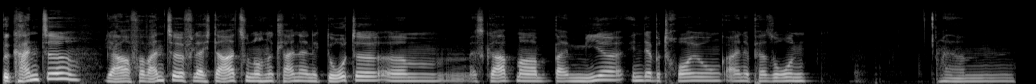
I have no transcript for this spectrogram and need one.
Bekannte, ja, Verwandte, vielleicht dazu noch eine kleine Anekdote. Ähm, es gab mal bei mir in der Betreuung eine Person, ähm,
